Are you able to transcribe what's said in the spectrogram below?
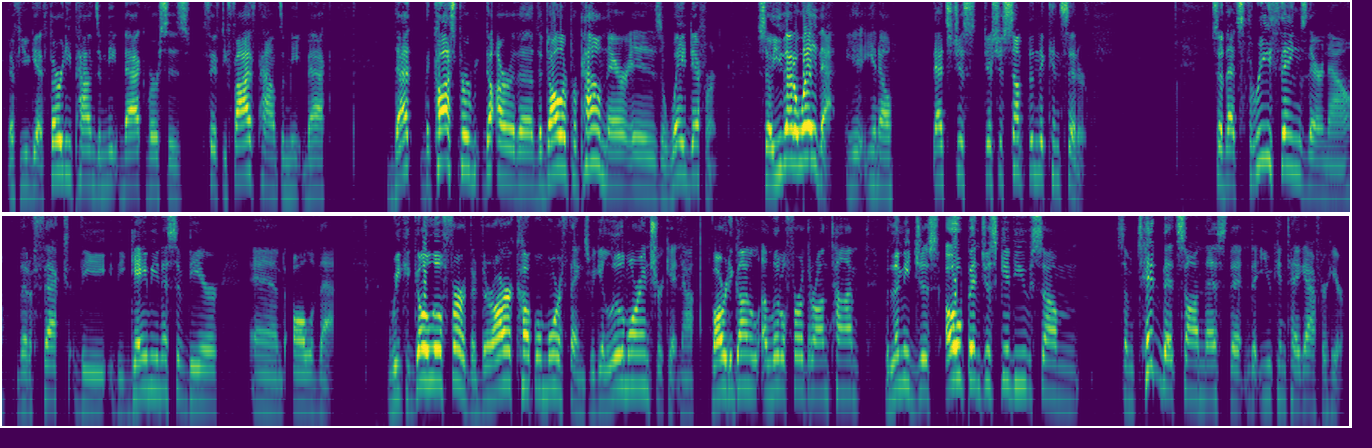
If you get 30 pounds of meat back versus 55 pounds of meat back, that the cost per or the, the dollar per pound there is way different. So you got to weigh that. You, you know, that's just just just something to consider. So that's three things there now that affect the the gaminess of deer and all of that. We could go a little further. There are a couple more things. We get a little more intricate now. I've already gone a little further on time, but let me just open, just give you some some tidbits on this that, that you can take after here.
